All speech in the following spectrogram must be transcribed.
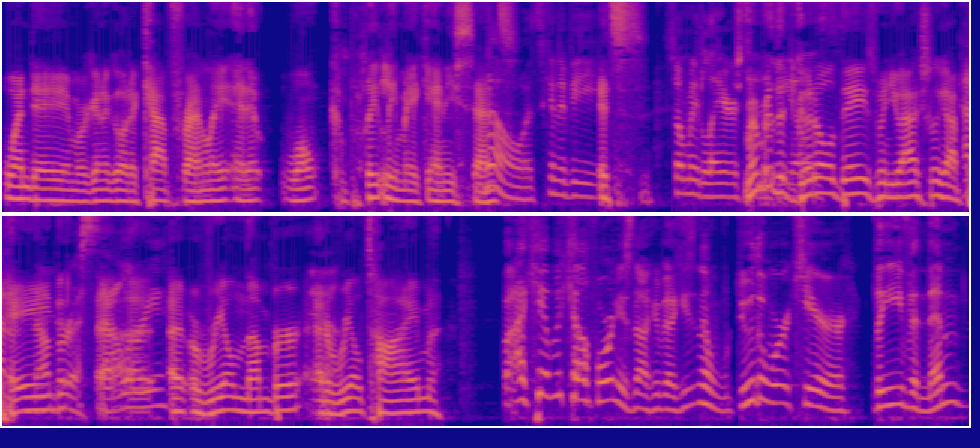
one day and we're gonna go to cap friendly and it won't completely make any sense. no, it's going to be It's so many layers. to remember the good old days when you actually got Had a paid number, a uh, salary. a, a real number at a real time. But I can't believe California's not going to be like he's going to do the work here, leave, and then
